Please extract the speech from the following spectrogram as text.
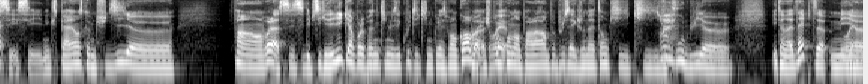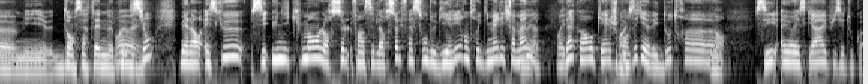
c'est une expérience, comme tu dis, Enfin, voilà, c'est des psychédéliques hein, pour les personnes qui nous écoutent et qui ne connaissent pas encore. Bah, je pense qu'on en parlera un peu plus avec Jonathan, qui, qui du coup, lui, euh, est un adepte, mais, euh, mais dans certaines conditions. Mais alors, est-ce que c'est uniquement leur seule, enfin, c'est leur seule façon de guérir entre guillemets les chamans D'accord, ok. Je pensais qu'il y avait d'autres. Euh, non c'est ayahuasca et puis c'est tout quoi.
